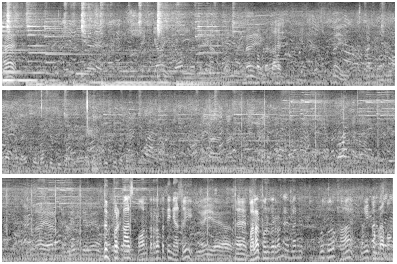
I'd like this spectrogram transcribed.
है हाँ प्रकाश फ़ोन कर रहा हूँ पति यही है। यार। भला फ़ोन कर रहा हूँ ना मैंने वो तो कहाँ है मैं कमरा पाऊँ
